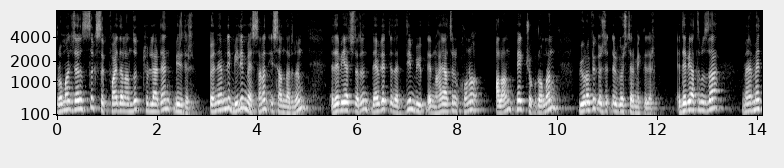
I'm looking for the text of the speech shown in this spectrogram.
romancıların sık sık faydalandığı türlerden biridir. Önemli bilim ve sanat insanlarının, edebiyatçıların, devlet ya da din büyüklerinin hayatını konu alan pek çok roman biyografik özetleri göstermektedir. Edebiyatımızda Mehmet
